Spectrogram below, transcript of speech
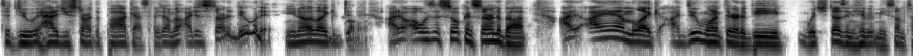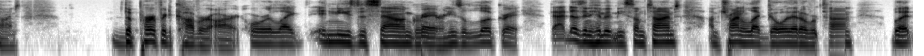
to do it? How did you start the podcast? I, I just started doing it. You know, like I I wasn't so concerned about. I I am like I do want there to be, which does inhibit me sometimes the perfect cover art or like it needs to sound great or it needs to look great. That doesn't inhibit me sometimes. I'm trying to let go of that over time. But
